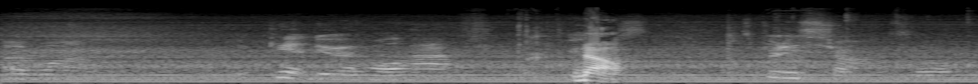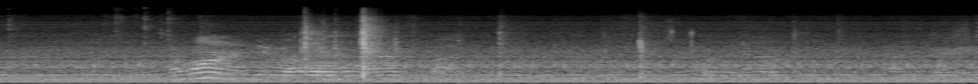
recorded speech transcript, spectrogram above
I want. You can't do a whole half. No. It's pretty strong, so I want to do a whole half, but probably not that great.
